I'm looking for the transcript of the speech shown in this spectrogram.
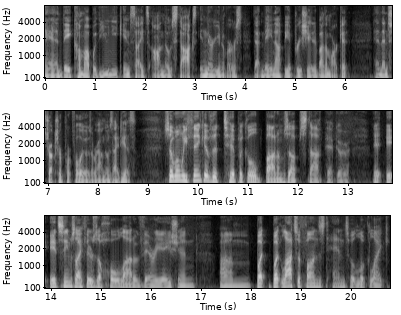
And they come up with unique insights on those stocks in their universe that may not be appreciated by the market, and then structure portfolios around those ideas. So when we think of the typical bottoms up stock picker, it, it, it seems like there's a whole lot of variation, um, but but lots of funds tend to look like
